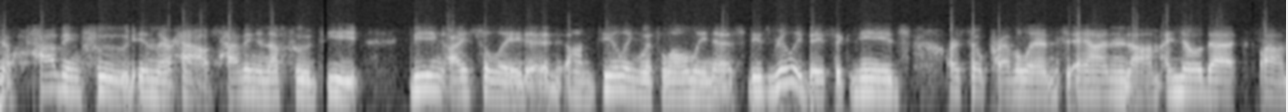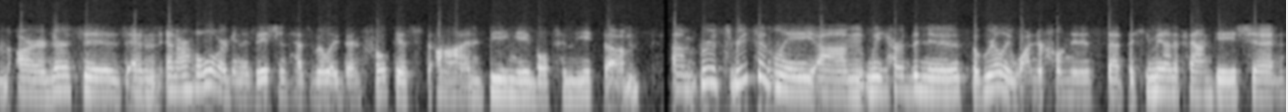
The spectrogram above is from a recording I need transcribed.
know, having food in their house, having enough food to eat, being isolated, um, dealing with loneliness. These really basic needs are so prevalent, and um, I know that um, our nurses and, and our whole organization has really been focused on being able to meet them. Um, Bruce, recently um, we heard the news, the really wonderful news, that the Humana Foundation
